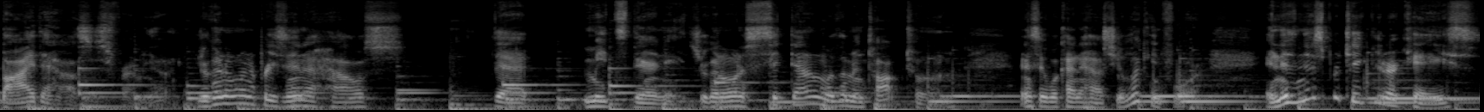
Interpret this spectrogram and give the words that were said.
buy the houses from you, you're going to want to present a house that meets their needs. You're going to want to sit down with them and talk to them and say what kind of house you're looking for. And in this particular case,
